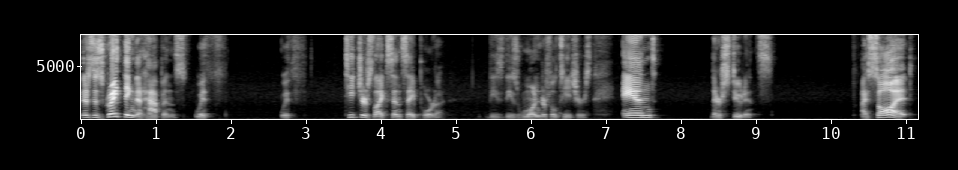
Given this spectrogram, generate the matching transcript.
there's this great thing that happens with with teachers like Sensei Porta, these these wonderful teachers, and their students. I saw it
